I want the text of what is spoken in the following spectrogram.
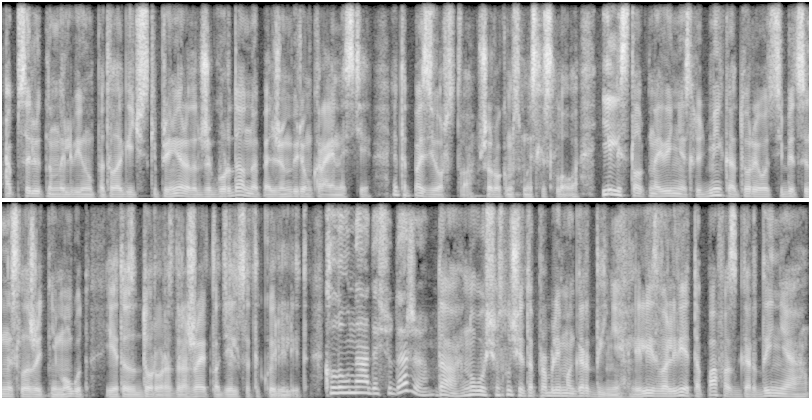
абсолютно мой любимый патологический пример, это Джигурда, но опять же мы берем крайности. Это позерство распутство в широком смысле слова, или столкновение с людьми, которые вот себе цены сложить не могут, и это здорово раздражает владельца такой лилит. Клоунада сюда же? Да, ну, в общем случае, это проблема гордыни. Лилит во льве – это пафос, гордыня,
